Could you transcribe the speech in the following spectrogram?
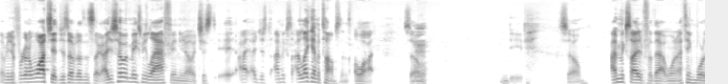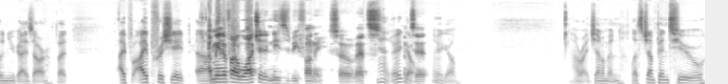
I mean, if we're gonna watch it, just hope it doesn't suck. I just hope it makes me laugh, and you know, it just, it, I, I just, I'm excited. I like Emma Thompson a lot, so Mm. indeed, so I'm excited for that one. I think more than you guys are, but I, I appreciate. Um, I mean, if I watch it, it needs to be funny. So that's yeah, there you that's go, it. there you go. All right, gentlemen, let's jump into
